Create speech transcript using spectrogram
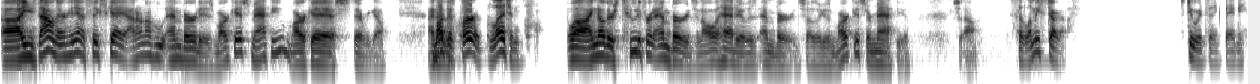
Uh, he's down there. Yeah, 6K. I don't know who M Bird is. Marcus? Matthew? Marcus. There we go. I Marcus Bird, legend. Well, I know there's two different M Birds, and all I had it was M birds. So I was like, is it Marcus or Matthew? So, So let me start off. Stewart Cink, baby.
